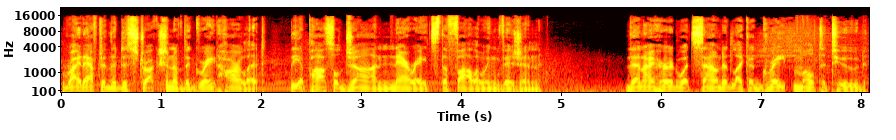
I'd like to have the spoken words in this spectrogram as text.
Right after the destruction of the great harlot, the Apostle John narrates the following vision. Then I heard what sounded like a great multitude,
